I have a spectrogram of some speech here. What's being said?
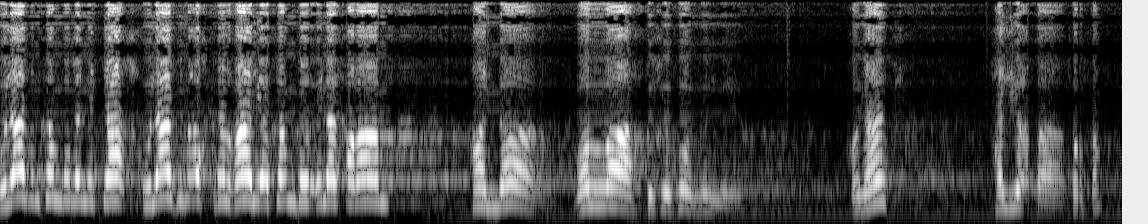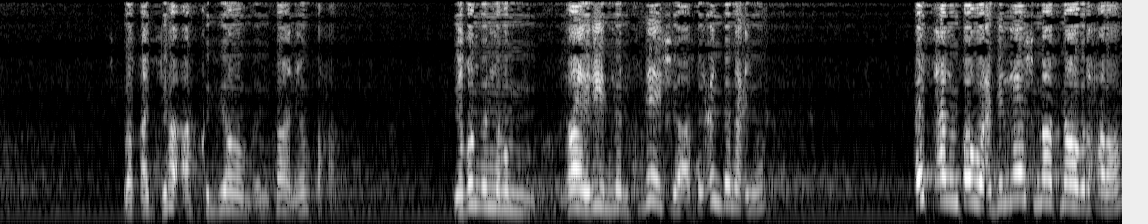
ولازم تنظر للنساء ولازم أختنا الغالية تنظر إلى الحرام. قال لا والله تشوفون مني. هناك؟ هل يعطى فرصة؟ وقد جاء كل يوم إنسان ينصحه. يظن أنهم غايرين منه. ليش يا أخي؟ عندنا عيون. اسأل مطوع قل ليش ما تناظر حرام؟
